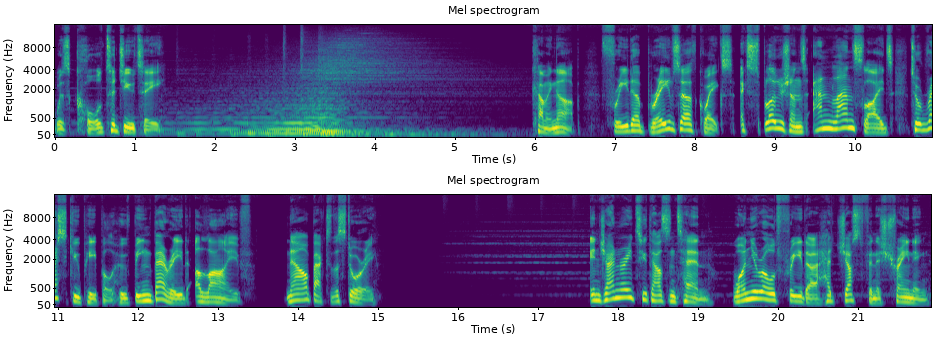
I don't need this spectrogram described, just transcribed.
was called to duty. Coming up, Frida braves earthquakes, explosions, and landslides to rescue people who've been buried alive. Now back to the story. In January 2010, one year old Frida had just finished training.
